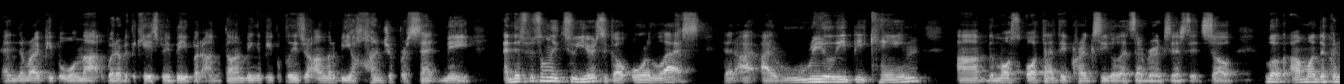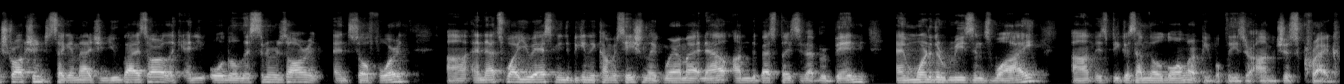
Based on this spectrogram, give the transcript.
and the right people will not, whatever the case may be. But I'm done being a people pleaser. I'm going to be 100% me. And this was only two years ago or less that I, I really became um, the most authentic Craig Siegel that's ever existed. So, look, I'm under construction, just like I imagine you guys are, like any all the listeners are, and, and so forth. Uh, and that's why you asked me in the beginning of the conversation, like where am I at now? I'm the best place I've ever been. And one of the reasons why um, is because I'm no longer a people pleaser. I'm just Craig.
